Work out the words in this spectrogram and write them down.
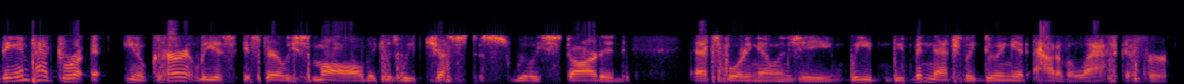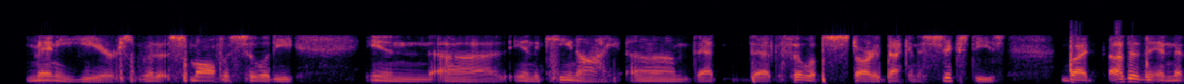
the impact. You know, currently is is fairly small because we've just really started exporting LNG. We we've been actually doing it out of Alaska for many years, but a small facility in uh, in the Kenai um, that that Phillips started back in the '60s. But other than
